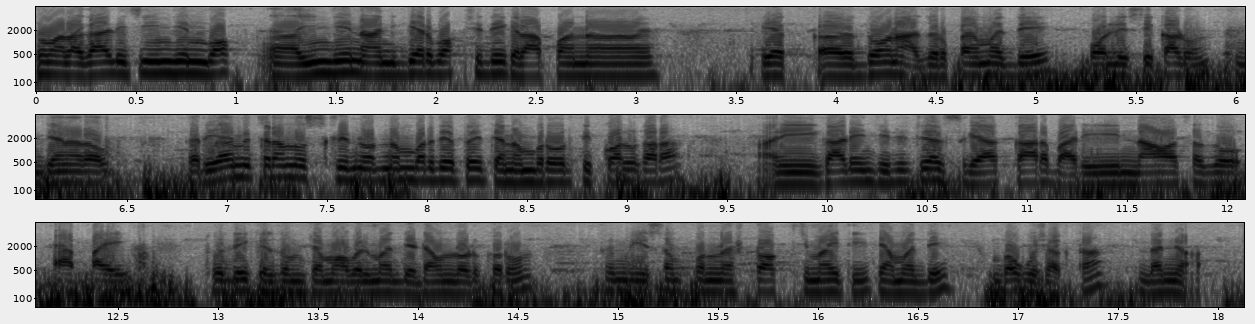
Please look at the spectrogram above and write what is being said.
तुम्हाला गाडीची इंजिन बॉक्स इंजिन आणि गिअरबॉक्सची देखील आपण एक दोन हजार रुपयामध्ये पॉलिसी काढून देणार आहोत. तर या मित्रांनो स्क्रीनवर नंबर देतोय. त्या नंबरवरती कॉल करा आणि गाड्यांची डिटेल्स घ्या. कार भारी नावाचा जो ॲप आहे तो देखील तुमच्या मोबाईलमध्ये डाउनलोड करून तुम्ही संपूर्ण स्टॉकची माहिती त्यामध्ये बघू शकता. धन्यवाद.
